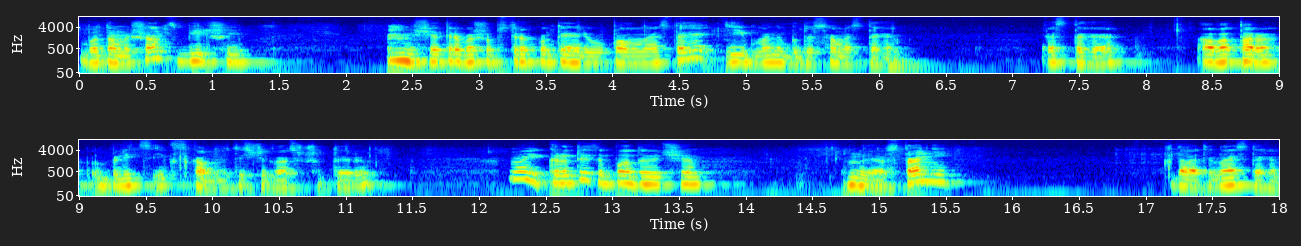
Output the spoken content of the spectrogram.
бо там і шанс більший. Ще треба, щоб з трьох контейнерів упало на СТГ, і в мене буде саме СТГ. СТГ. Аватар Blitz X Cup 2024. Ну і кредити падають ще. Ну і останній. Давайте на СТГ.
